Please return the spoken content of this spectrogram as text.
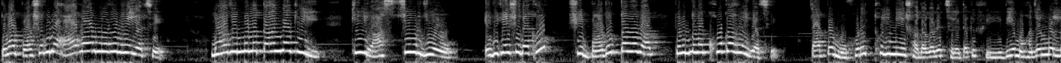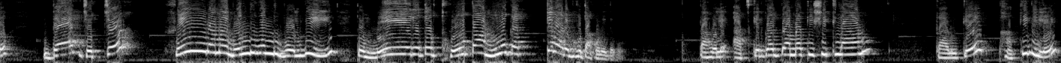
তোমার পয়সাগুলো আবার মোহর হয়ে গেছে। মহাজন বলল, তাই নাকি? কি আশ্চর্য! এদিকে এসে দেখো, সে বাঁদরটাও আবার কেমন তোমার খোকা হয়ে গেছে। তারপর মোহরের থলি নিয়ে সদাগরের ছেলেটাকে ফিরিয়ে দিয়ে মহাজন বলল দেখ জোচ্চর, ফের আমায় বন্ধু বন্ধু বলবি তো মেরে তোর থোতা মুখ একেবারে ভোঁতা করে দেব। তাহলে আজকের গল্পে আমরা কি শিখলাম? কারুকে ফাঁকি দিলে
